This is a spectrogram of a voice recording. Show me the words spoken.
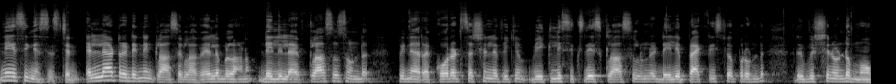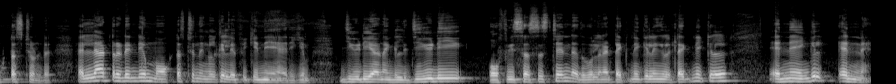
nursing assistant എല്ലാ ട്രേഡിന്റെയും ക്ലാസ്സുകൾ അവൈലബിൾ ആണ്. ഡെയിലി ലൈവ് ക്ലാസ്സസ് ഉണ്ട്. പിന്നെ റെക്കോർഡ് സെഷൻ ലഭിക്കും. വീക്ക്ലി സിക്സ് ഡേയ്സ് ക്ലാസ്സുകളുണ്ട് ഡെയിലി പ്രാക്ടീസ് പേപ്പർ ഉണ്ട്. റിവിഷൻ ഉണ്ട്. മോക്ക് ടെസ്റ്റ് ഉണ്ട്. എല്ലാ ട്രേഡിന്റെയും മോക്ക് ടെസ്റ്റ് നിങ്ങൾക്ക് ലഭിക്കുന്നതായിരിക്കും ജി ഡി ആണെങ്കിൽ ജി ഡി ഓഫീസ് അസിസ്റ്റന്റ് അതുപോലെ തന്നെ ടെക്നിക്കൽ എങ്കിൽ ടെക്നിക്കൽ എന്നെ എങ്കിൽ എൻ എ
